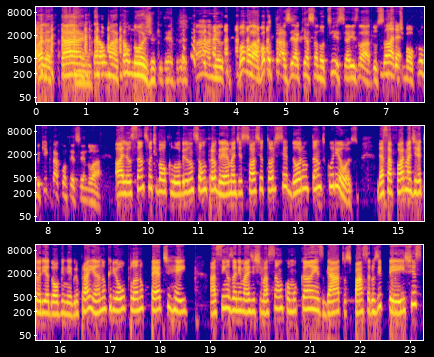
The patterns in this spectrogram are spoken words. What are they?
Olha, tá, tá, uma, tá um nojo aqui dentro. Ah, meu Vamos lá, vamos trazer aqui essa notícia, Isla, do Santos Bora. Futebol Clube. O que está acontecendo lá? Olha, o Santos Futebol Clube lançou um programa de sócio torcedor um tanto curioso. Dessa forma, a diretoria do Alvinegro Praiano criou o plano Pet Rei. Assim, os animais de estimação, como cães, gatos, pássaros e peixes,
